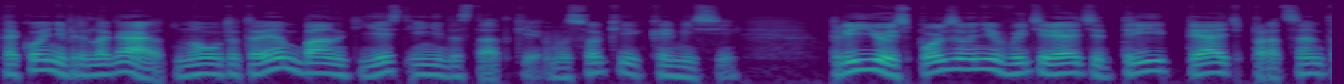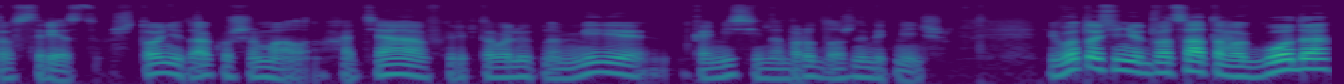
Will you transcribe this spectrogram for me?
такое не предлагают, но у TTM Bank есть и недостатки, высокие комиссии. При ее использовании вы теряете 3-5% средств, что не так уж и мало, хотя в криптовалютном мире комиссии, наоборот, должны быть меньше. И вот осенью 2020 года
